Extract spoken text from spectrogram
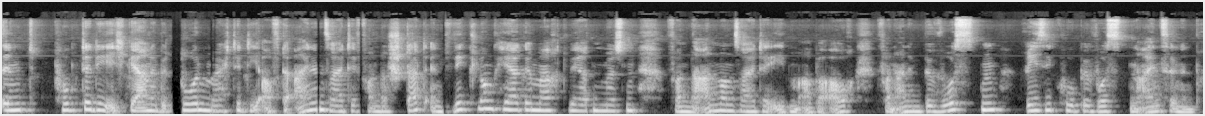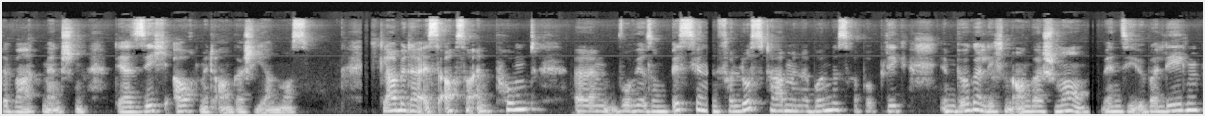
Sind Punkte, die ich gerne betonen möchte, die auf der einen Seite von der Stadtentwicklung her gemacht werden müssen, von der anderen Seite eben aber auch von einem bewussten, risikobewussten einzelnen Privatmenschen, der sich auch mit engagieren muss. Ich glaube, da ist auch so ein Punkt, ähm, wo wir so ein bisschen einen Verlust haben in der Bundesrepublik im bürgerlichen Engagement. Wenn Sie überlegen,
